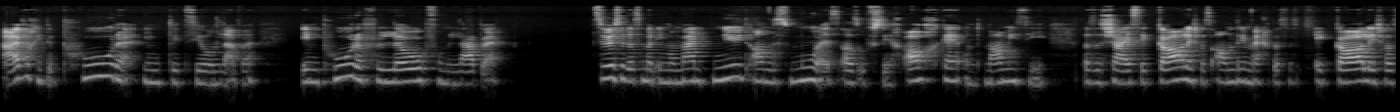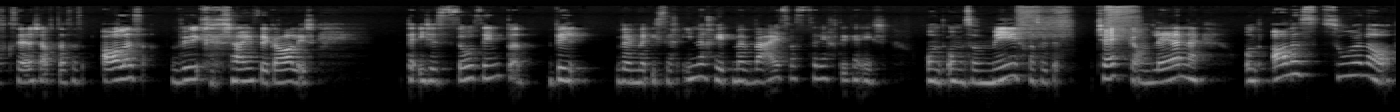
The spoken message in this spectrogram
einfach in der puren Intuition leben, im puren Flow vom Leben, zu wissen, dass man im Moment nichts anderes muss, als auf sich achten und Mami sein. Dass es scheißegal ist, was andere machen, dass es egal ist, was Gesellschaft, dass es alles wirklich scheißegal ist. Dann ist es so simpel. Weil, wenn man in sich hineinkehrt, man weiß, was das Richtige ist. Und umso mehr ich das wieder checken und lernen und alles zulassen.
